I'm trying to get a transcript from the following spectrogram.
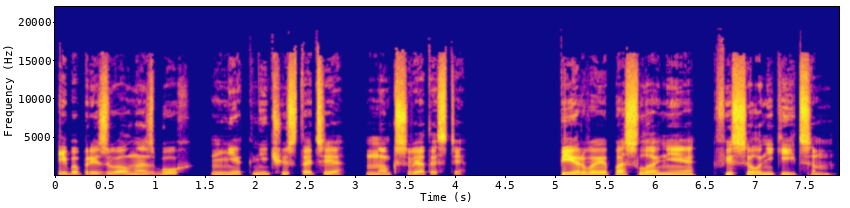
Ибо призвал нас Бог не к нечистоте, но к святости. Первое послание к фессалоникийцам.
